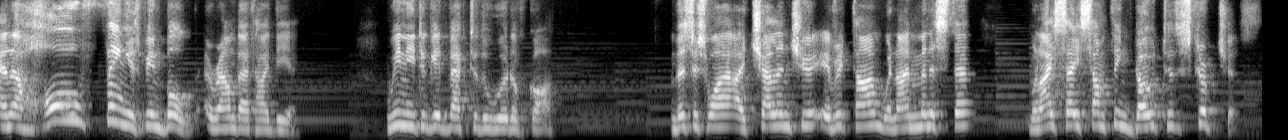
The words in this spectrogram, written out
and a whole thing has been built around that idea. We need to get back to the Word of God. And this is why I challenge you every time when I minister, when I say something, go to the scriptures,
